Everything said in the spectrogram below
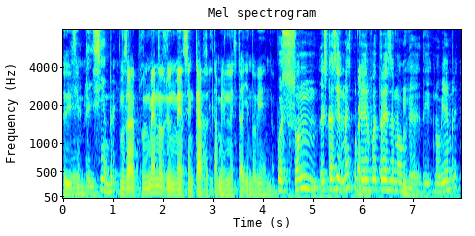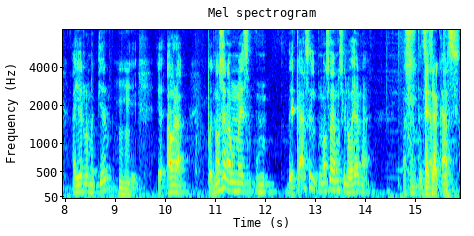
de diciembre. de diciembre. O sea, pues menos de un mes en cárcel también le está yendo bien, ¿no? Pues son, es casi el mes, porque ayer fue 3 de, noviembre, ayer lo metieron. Eh, ahora, pues no será un mes de cárcel, no sabemos si lo vayan a, a sentenciar a cárcel.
